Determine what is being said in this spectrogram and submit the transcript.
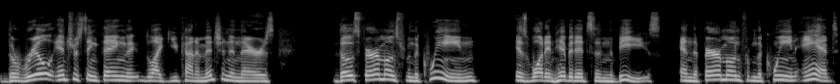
the real interesting thing that like you kind of mentioned in there is those pheromones from the queen is what inhibits in the bees and the pheromone from the queen ant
